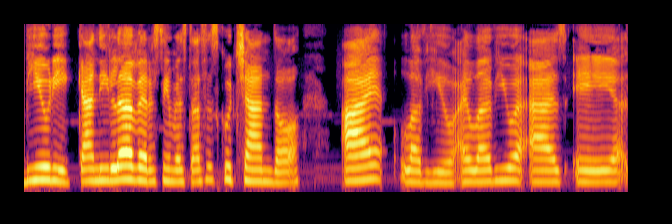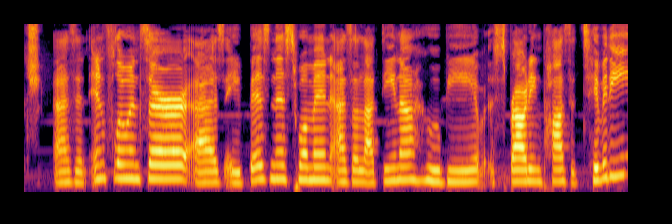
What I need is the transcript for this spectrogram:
Beauty, Candy Lover, si me estás escuchando. I love you. I love you as a as an influencer, as a businesswoman, as a Latina who be sprouting positivity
